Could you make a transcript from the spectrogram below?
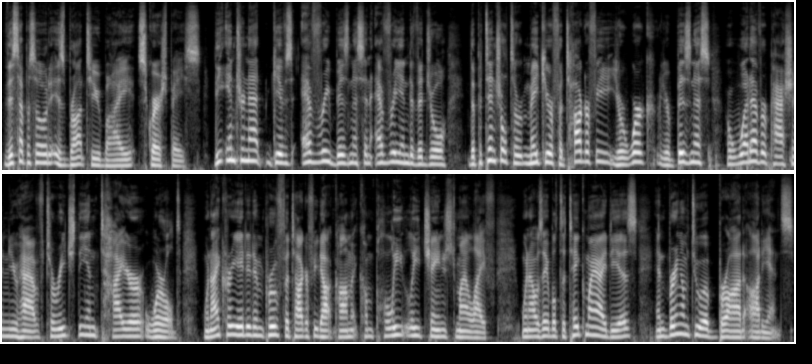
This episode is brought to you by Squarespace. The internet gives every business and every individual the potential to make your photography, your work, your business, or whatever passion you have to reach the entire world. When I created improvephotography.com, it completely changed my life when I was able to take my ideas and bring them to a broad audience.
